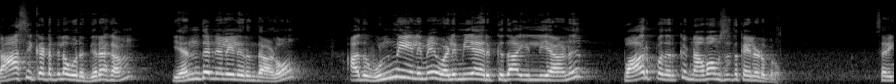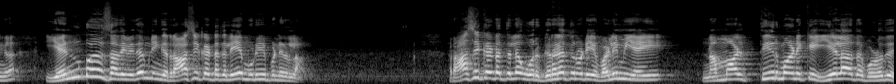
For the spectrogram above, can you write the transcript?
ராசி கட்டத்தில் ஒரு கிரகம் எந்த நிலையில் இருந்தாலும் அது உண்மையிலுமே வலிமையாக இருக்குதா இல்லையான்னு பார்ப்பதற்கு நவாம்சத்தை கையில் எடுக்கிறோம். சரிங்களா? எண்பது சதவீதம் நீங்கள் ராசி கட்டத்திலேயே முடிவு பண்ணிடலாம் ராசி கட்டத்தில் ஒரு கிரகத்தினுடைய வலிமையை நம்மால் தீர்மானிக்க இயலாத பொழுது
